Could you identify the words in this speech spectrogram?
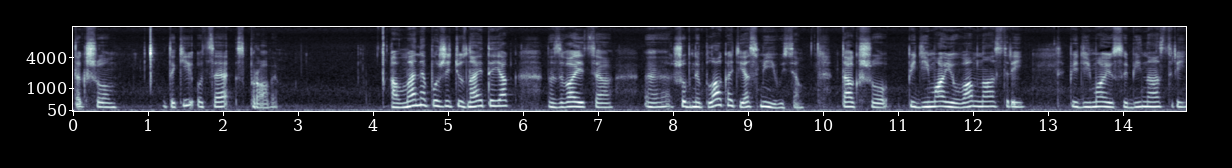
Так що такі оце справи. А в мене по життю, знаєте як? Називається е, Щоб не плакати, я сміюся. Так що підіймаю вам настрій, підіймаю собі настрій.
